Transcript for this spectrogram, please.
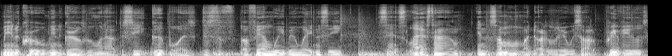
me and the crew, me and the girls, we went out to see Good Boys. This is a, a film we've been waiting to see since last time in the summer when my daughters were here. We saw the previews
